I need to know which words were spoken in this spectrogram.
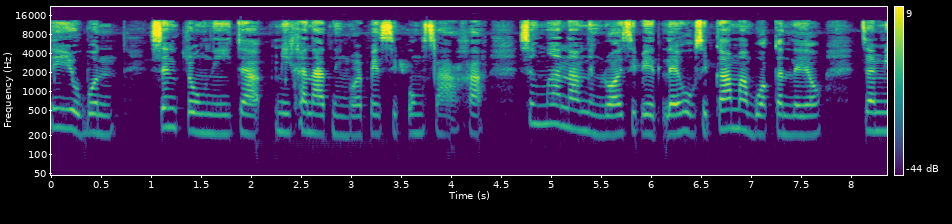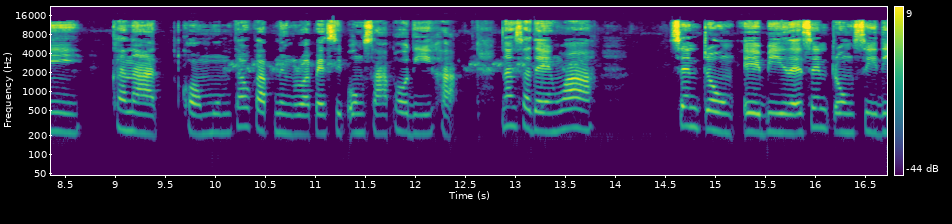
ที่อยู่บน เส้นตรงนี้จะมีขนาด 180 องศาค่ะ ซึ่งเมื่อนำ111 และ 69 มาบวกกันแล้ว จะมีขนาดของมุมเท่ากับ 180 องศาพอดีค่ะ นั่นแสดงว่าเส้นตรง AB และเส้นตรง CD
